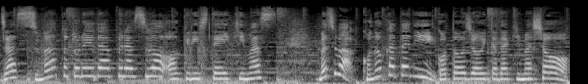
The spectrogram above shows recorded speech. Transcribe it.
ザ・スマートトレーダープラスをお送りしていきます。まずはこの方にご登場いただきましょう。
